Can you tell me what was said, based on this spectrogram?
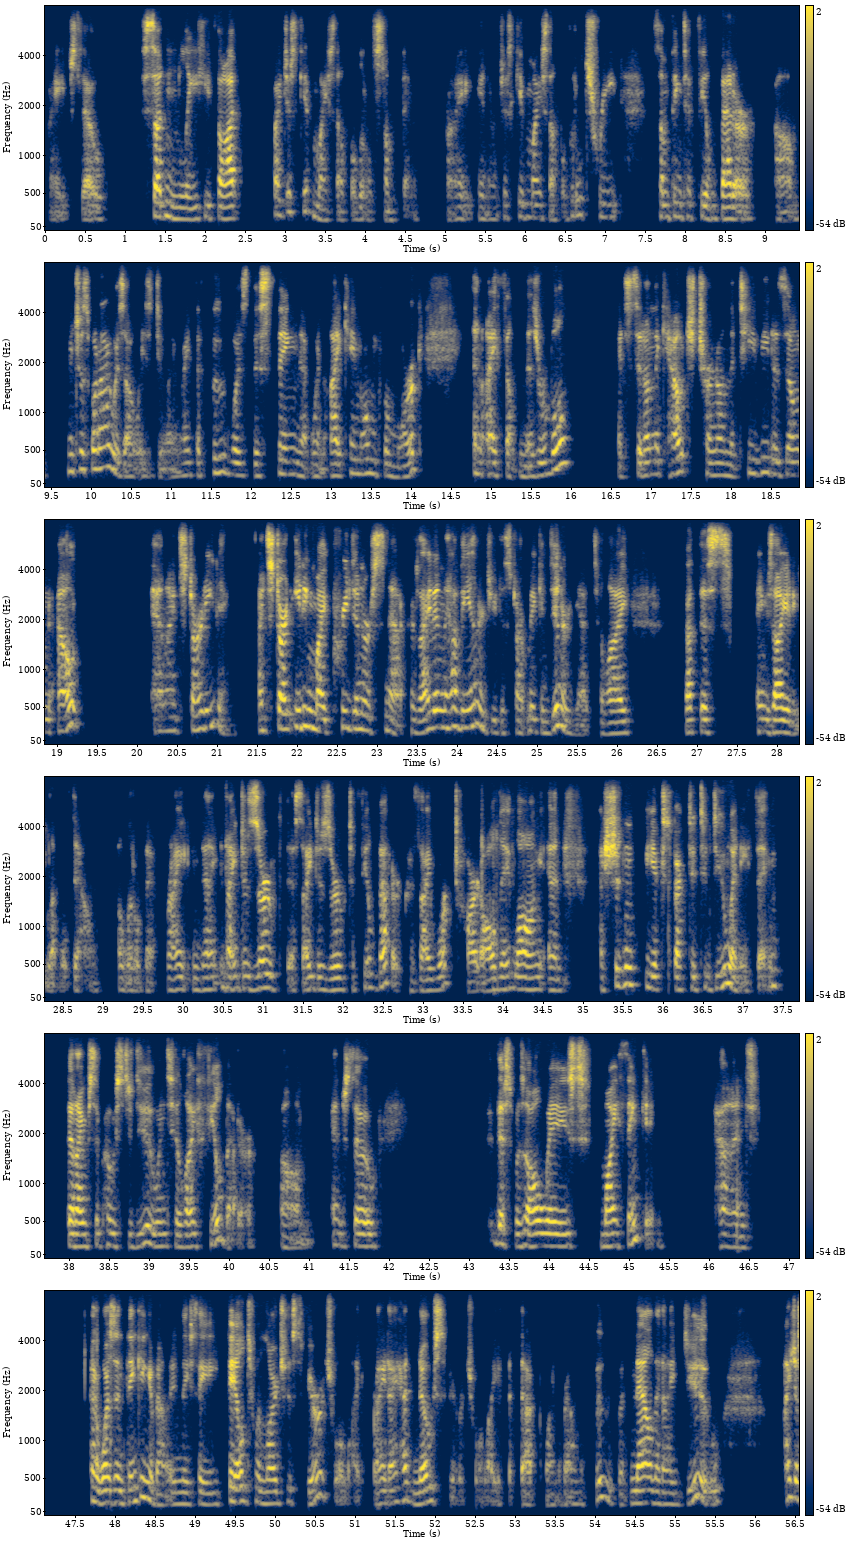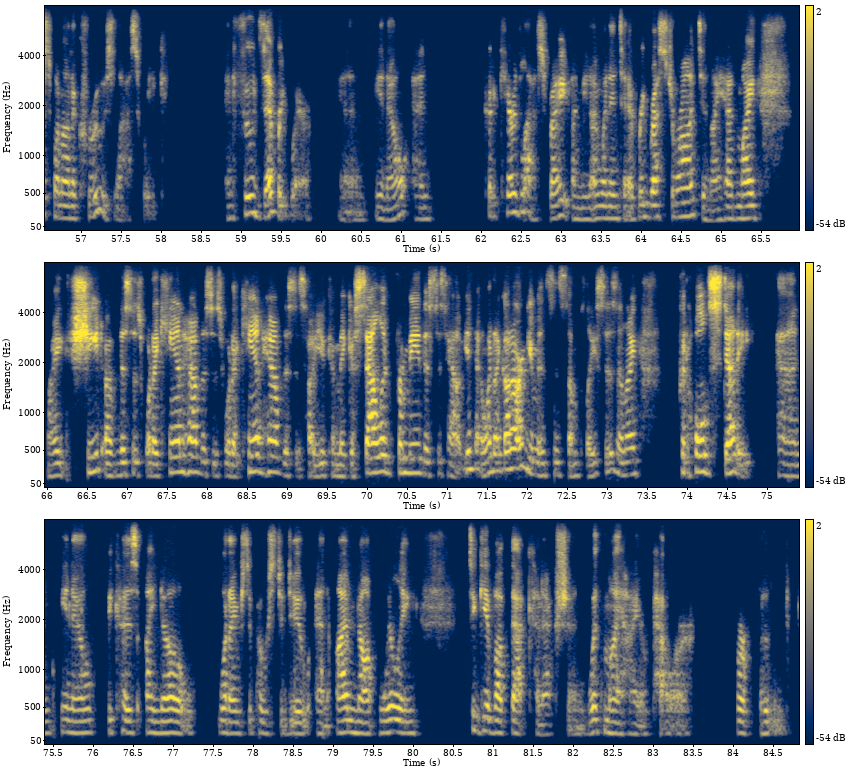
right? So suddenly he thought, if I just give myself a little something, right? You know, just give myself a little treat, something to feel better, um, which is what I was always doing, right? The food was this thing that when I came home from work and I felt miserable, I'd sit on the couch, turn on the TV to zone out, and I'd start eating. I'd start eating my pre dinner snack because I didn't have the energy to start making dinner yet till I got this anxiety level down a little bit, right? And I, and I deserved this. I deserved to feel better because I worked hard all day long and I shouldn't be expected to do anything that I'm supposed to do until I feel better. Um, and so this was always my thinking. And I wasn't thinking about it. And they say failed to enlarge his spiritual life, right? I had no spiritual life at that point around the food. But now that I do, I just went on a cruise last week and food's everywhere. And, you know, and could have cared less, right? I mean, I went into every restaurant and I had my my sheet of this is what I can have, this is what I can't have, this is how you can make a salad for me, this is how, you know, and I got arguments in some places and I could hold steady. And, you know, because I know what I'm supposed to do. And I'm not willing to give up that connection with my higher power for food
